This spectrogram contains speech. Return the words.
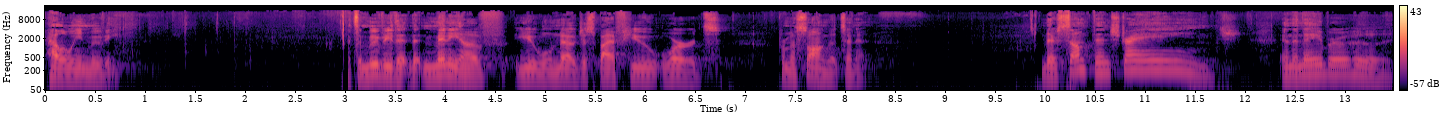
Halloween movie. It's a movie that, that many of you will know just by a few words from a song that's in it. There's something strange in the neighborhood.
